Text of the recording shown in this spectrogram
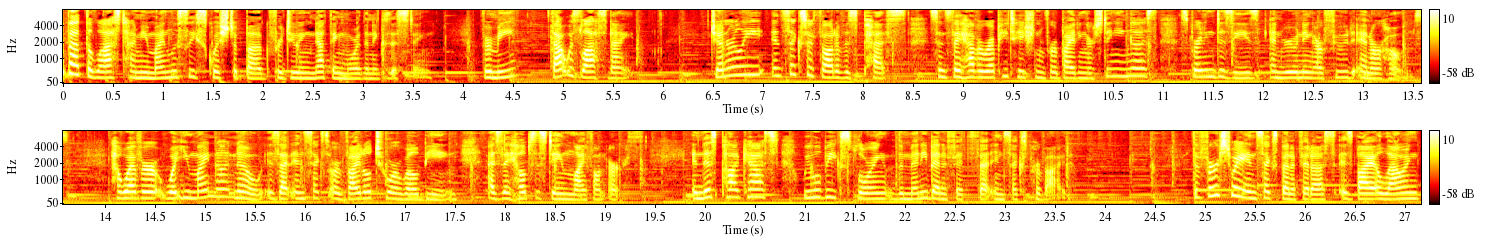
about the last time you mindlessly squished a bug for doing nothing more than existing. For me, that was last night. Generally, insects are thought of as pests since they have a reputation for biting or stinging us, spreading disease, and ruining our food and our homes. However, what you might not know is that insects are vital to our well being as they help sustain life on Earth. In this podcast, we will be exploring the many benefits that insects provide. The first way insects benefit us is by allowing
